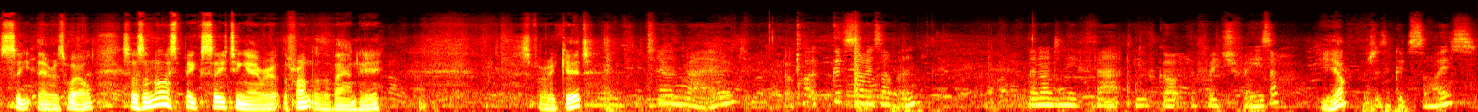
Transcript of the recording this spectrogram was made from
Seat there as well. So there's a nice big seating area at the front of the van here. It's very good. Turn round. Got quite a good size oven. Then underneath that you've got the fridge freezer, Yep. which is a good size.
